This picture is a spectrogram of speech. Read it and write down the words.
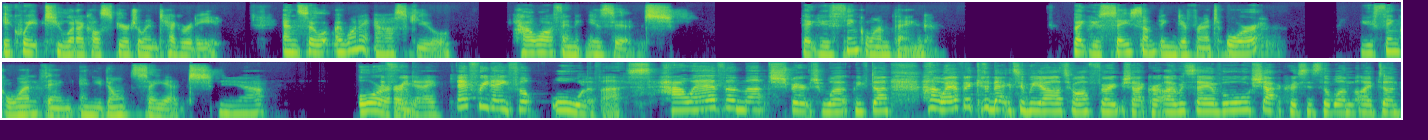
equate to what I call spiritual integrity. And so I want to ask you how often is it that you think one thing, but you say something different, or you think one thing and you don't say it? Yeah. Or every day, every day for all of us, however much spiritual work we've done, however connected we are to our throat chakra, I would say of all chakras, is the one that I've done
